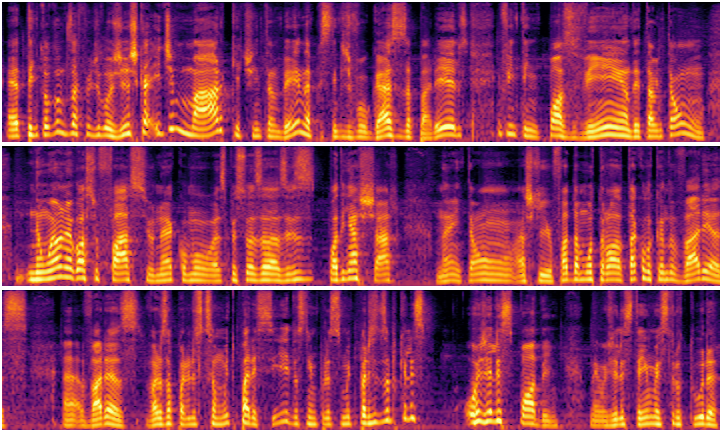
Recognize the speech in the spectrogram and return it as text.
é, tem todo um desafio de logística e de marketing também, né? Porque você tem que divulgar esses aparelhos. Enfim, tem pós-venda e tal. Então, não é um negócio fácil, né? Como as pessoas às vezes podem achar. Né? Então, acho que o fato da Motorola estar tá colocando várias uh, várias, vários aparelhos que são muito parecidos, têm preços muito parecidos, é porque eles hoje eles podem, né? Hoje eles têm uma estrutura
